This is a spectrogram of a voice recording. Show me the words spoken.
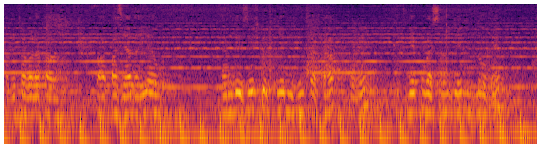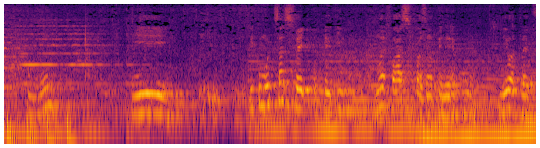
para vir trabalhar com a, com a rapaziada aí. É um- Era um desejo que eu tinha de vir para cá, tá vendo? A gente vinha conversando desde novembro com o Bruno. E fico muito satisfeito, porque que não é fácil fazer uma peneira com mil atletas.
